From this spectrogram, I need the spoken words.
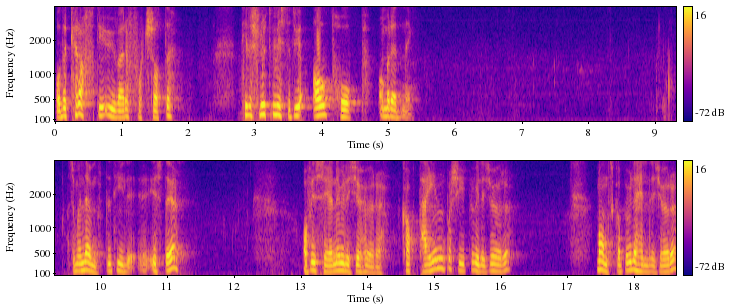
og det kraftige uværet fortsatte. Til slutt mistet vi alt håp om redning. Som jeg nevnte tidlig i sted Offiserene ville ikke høre. Kapteinen på skipet ville ikke høre. Mannskapet ville heller ikke høre.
